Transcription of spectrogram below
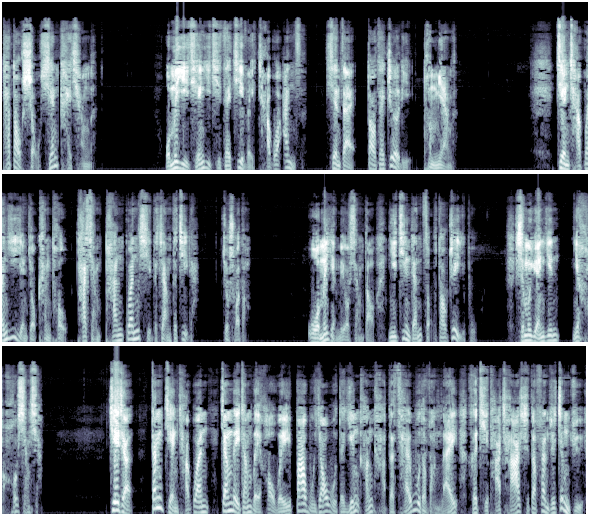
他倒首先开枪了。我们以前一起在纪委查过案子，现在倒在这里碰面了。检察官一眼就看透他想攀关系的这样的伎俩，就说道：“我们也没有想到你竟然走到这一步，什么原因？你好好想想。”接着。当检察官将那张尾号为八五幺五的银行卡的财务的往来和其他查实的犯罪证据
